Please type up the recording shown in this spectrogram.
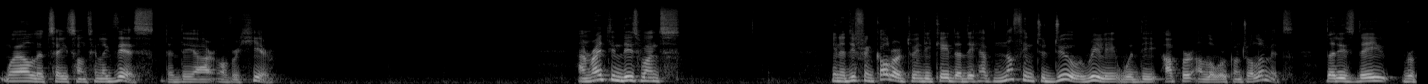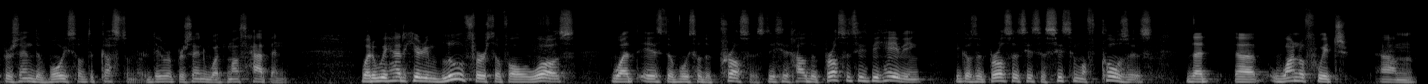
well, let's say something like this, that they are over here. I'm writing these ones in a different color to indicate that they have nothing to do really with the upper and lower control limits. That is, they represent the voice of the customer. They represent what must happen. What we had here in blue, first of all, was what is the voice of the process. This is how the process is behaving because the process is a system of causes that uh, one of which um,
